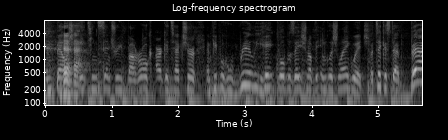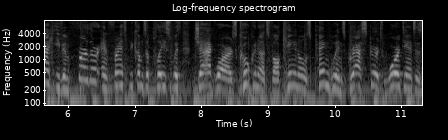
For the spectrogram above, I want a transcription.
embellished 18th century Baroque architecture, and people who really hate globalization of the English language. But take a step back even further, and France becomes a place with jaguars, coconuts, volcanoes, penguins, grass skirts, war dances,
